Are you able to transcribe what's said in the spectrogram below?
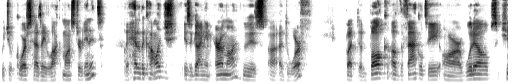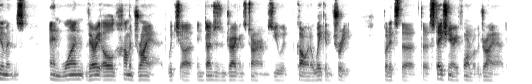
which of course has a loch monster in it. The head of the college is a guy named Aramon, who is uh, a dwarf, but the bulk of the faculty are wood elves, humans, and one very old hamadryad, which uh, in Dungeons and Dragons terms you would call an awakened tree, but it's the, the stationary form of a dryad.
